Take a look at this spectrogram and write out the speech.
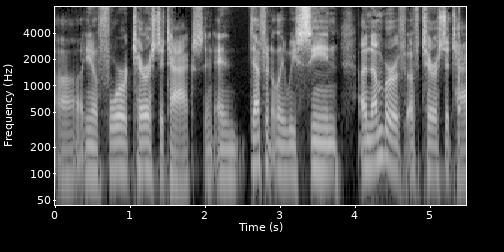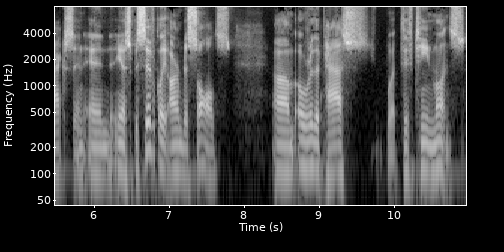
Uh, you know, for terrorist attacks, and, and definitely we've seen a number of, of terrorist attacks, and, and you know specifically armed assaults um, over the past what 15 months,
